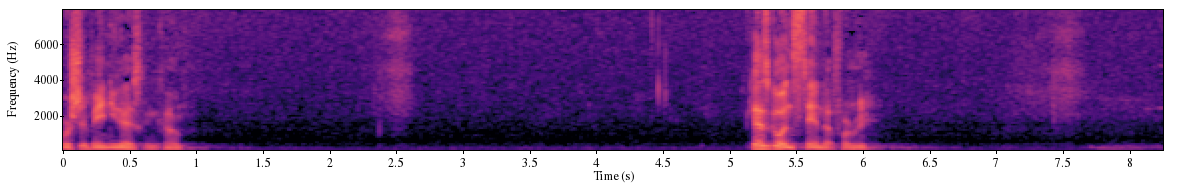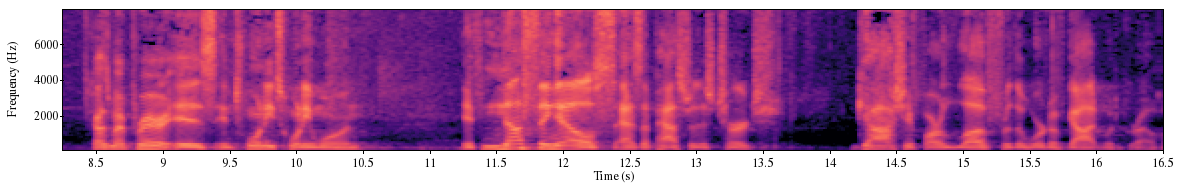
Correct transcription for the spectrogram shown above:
Worship band, you guys can come. You guys go ahead and stand up for me. Guys, my prayer is in 2021 if nothing else, as a pastor of this church, gosh, if our love for the Word of God would grow.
